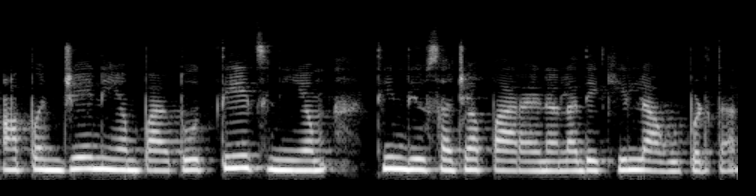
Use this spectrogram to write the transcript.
आपण जे नियम पाळतो तेच नियम तीन दिवसाच्या पारायणाला देखील लागू पडतात.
